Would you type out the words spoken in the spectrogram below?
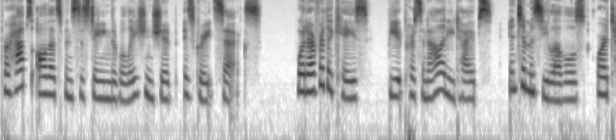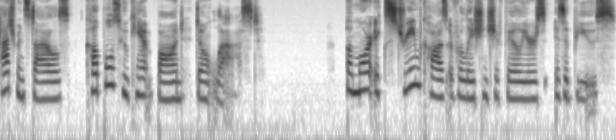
Perhaps all that's been sustaining the relationship is great sex. Whatever the case, be it personality types, intimacy levels, or attachment styles, couples who can't bond don't last. A more extreme cause of relationship failures is abuse,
